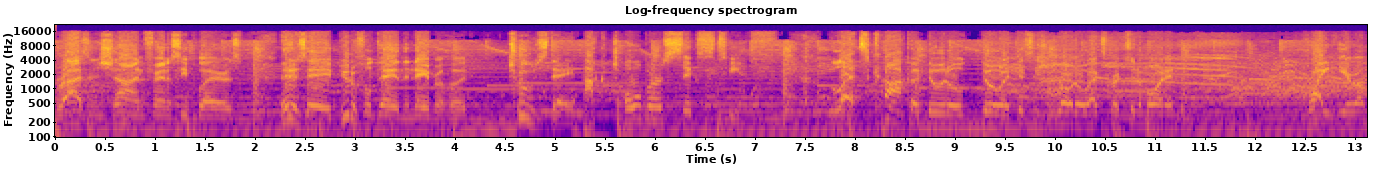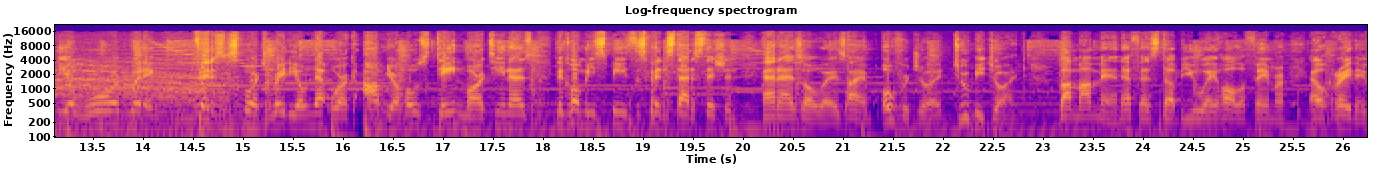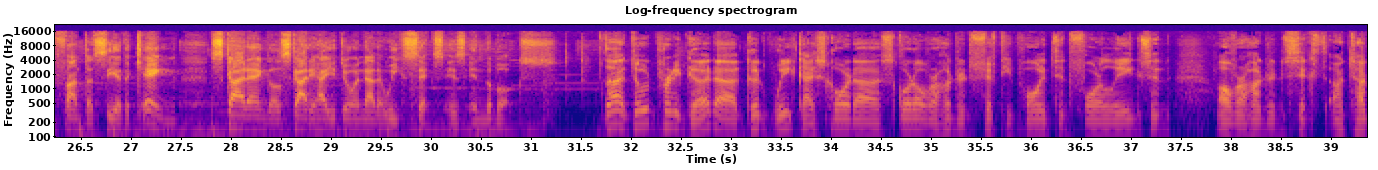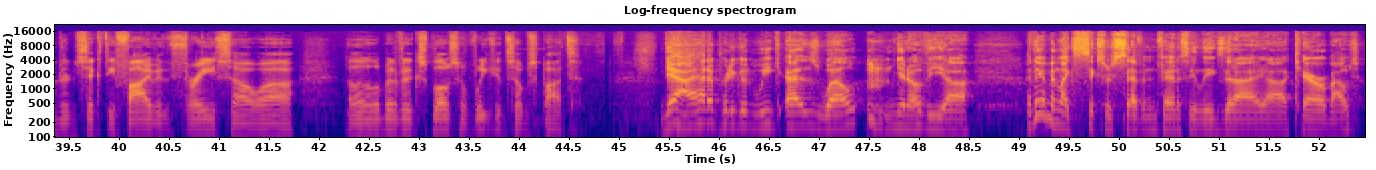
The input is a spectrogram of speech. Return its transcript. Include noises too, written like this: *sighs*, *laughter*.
Rise and shine, fantasy players. It is a beautiful day in the neighborhood. Tuesday, October 16th. Let's cock a doodle do it. This is Roto Experts in the Morning, right here on the award winning Fantasy Sports Radio Network. I'm your host, Dane Martinez. They call me Speeds, the spitting statistician. And as always, I am overjoyed to be joined by my man, FSWA Hall of Famer, El Rey de Fantasia, the King, Scott Engels. Scotty, how you doing now that Week Six is in the books? Uh, doing pretty good. Uh, good week. I scored uh, scored over 150 points in four leagues and over 106, 165 in three. So uh, a little bit of an explosive week in some spots. Yeah, I had a pretty good week as well. *clears throat* you know, the uh, I think I'm in like six or seven fantasy leagues that I uh, care about,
